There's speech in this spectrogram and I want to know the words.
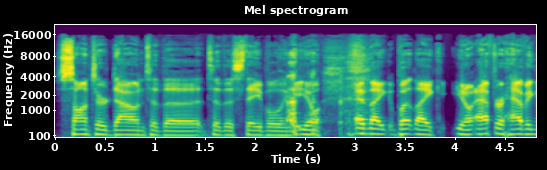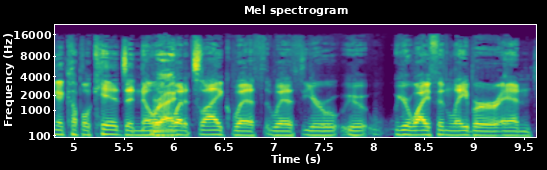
sauntered down to the to the stable and you know, and like, but like, you know, after having a couple kids and knowing right. what it's like with with your your your wife in labor and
